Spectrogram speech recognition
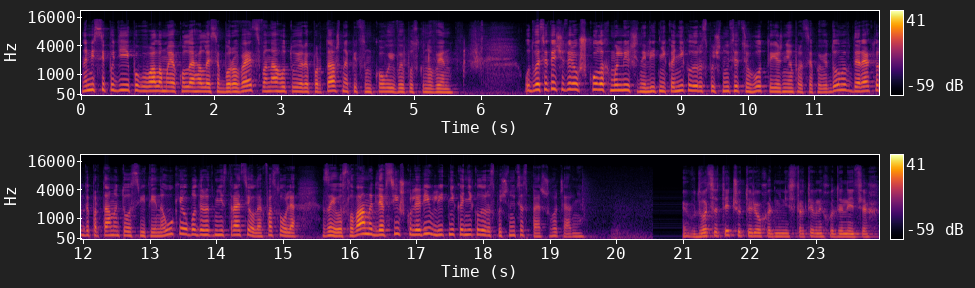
На місці події побувала моя колега Леся Боровець. Вона готує репортаж на підсумковий випуск новин. У 24 школах Хмельниччини літні канікули розпочнуться цього тижня. Про це повідомив директор департаменту освіти і науки облдержадміністрації Олег Фасоля. За його словами, для всіх школярів літні канікули розпочнуться з 1 червня. В 24 адміністративних одиницях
